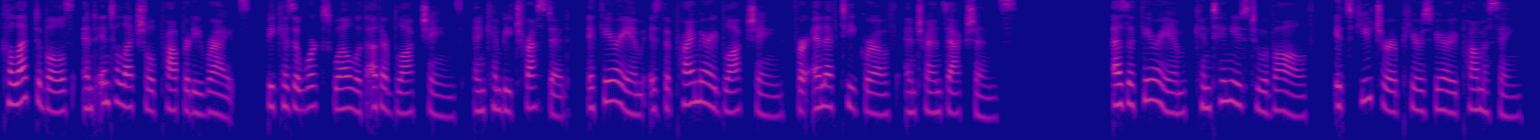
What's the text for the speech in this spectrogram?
Collectibles and intellectual property rights, because it works well with other blockchains and can be trusted, Ethereum is the primary blockchain for NFT growth and transactions. As Ethereum continues to evolve, its future appears very promising.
